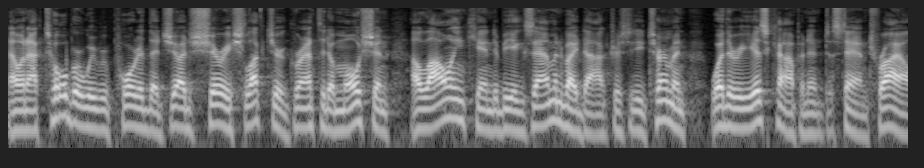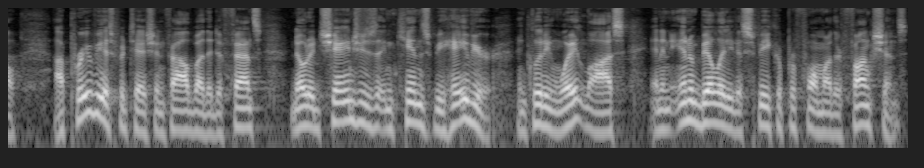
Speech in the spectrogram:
Now, in October, we reported that Judge Shari Schluchter granted a motion allowing Kinn to be examined by doctors to determine whether he is competent to stand trial. A previous petition filed by the defense noted changes in Kinn's behavior, including weight loss and an inability to speak or perform other functions.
